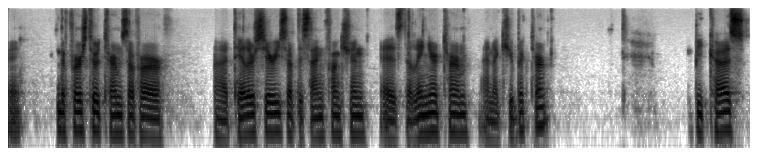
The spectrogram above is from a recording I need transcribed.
Okay. The first two terms of our uh, Taylor series of the sine function is the linear term and a cubic term. Because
